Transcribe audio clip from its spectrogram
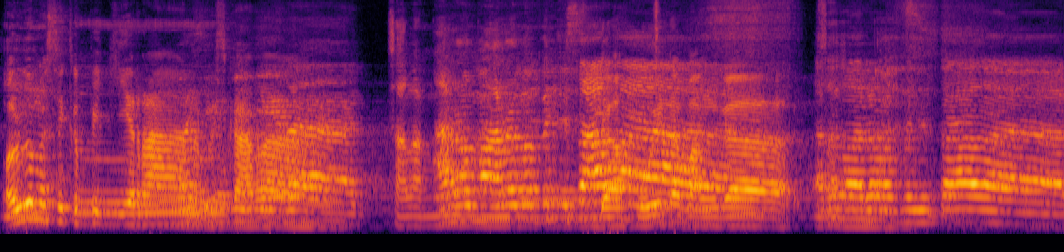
Oh lu gitu. masih kepikiran Masih sampai sekarang. kepikiran. salah ngomong Aroma-aroma aja. penyesalan. Diakuin apa enggak? Aroma-aroma penyesalan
